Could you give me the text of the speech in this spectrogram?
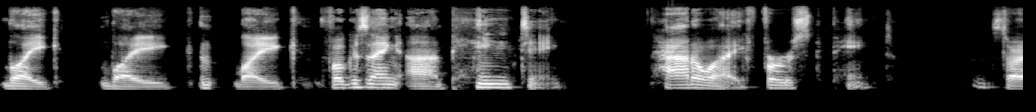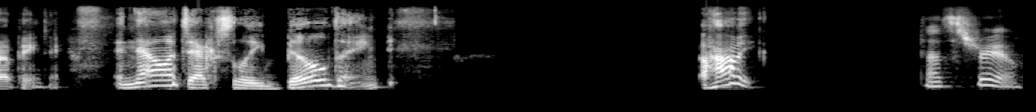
like like like focusing on painting. How do i first paint? Start out painting. And now it's actually building a hobby That's true.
